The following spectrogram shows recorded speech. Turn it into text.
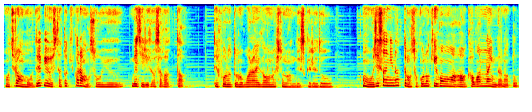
もちろんもうデビューした時からもそういう目尻が下がったデフォルトの笑い顔の人なんですけれどもうおじさんになってもそこの基本はああ変わんないんだなと。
